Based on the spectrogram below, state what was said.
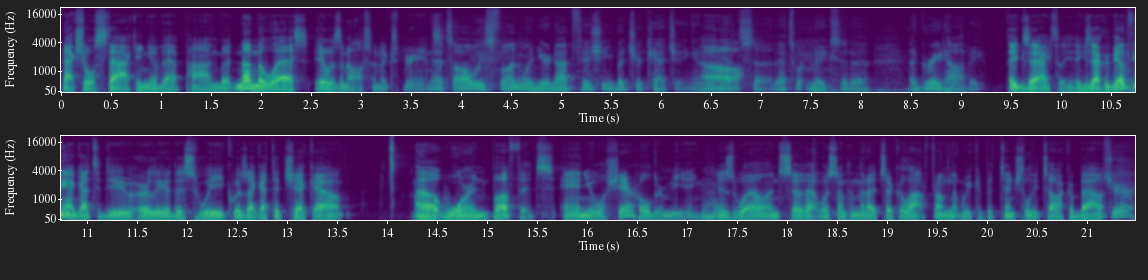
actual stocking of that pond. But nonetheless, it was an awesome experience. That's always fun when you're not fishing but you're catching. I mean, oh. that's uh, that's what makes it a, a great hobby. Exactly, exactly. The other thing I got to do earlier this week was I got to check out uh, Warren Buffett's annual shareholder meeting mm-hmm. as well. And so that was something that I took a lot from that we could potentially talk about sure.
